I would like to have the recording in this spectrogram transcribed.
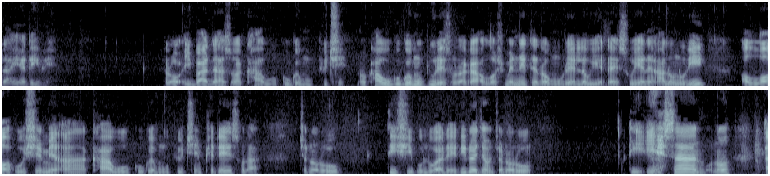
ဒါရဲ့အဓိပ္ပာယ်အဲ့ တော့အီဘာဒါဆိုတာခါဝူကုကွယ်မှုပြုခြင်းနော်ခါဝူကုကွယ်မှုပြုတယ်ဆိုတာကအလ္လာဟ်ရှင်မြတ်နှိမ့်သက်တော်မူတဲ့လောက်ရဲ့အတိုင်းဆိုရတဲ့အလုံးတို့ဒီအလ္လာဟူရှင်မြတ်အားခါဝူကုကွယ်မှုပြုခြင်းဖြစ်တယ်ဆိုတာကျွန်တော်တို့သိရှိဖို့လိုအပ်တယ်ဒီတော့ကြောင့်ကျွန်တော်တို့ဒီအစ်ဆန်ပေါ့နော်အ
